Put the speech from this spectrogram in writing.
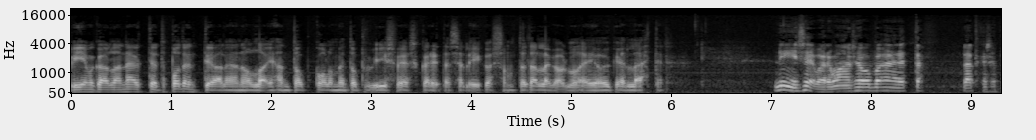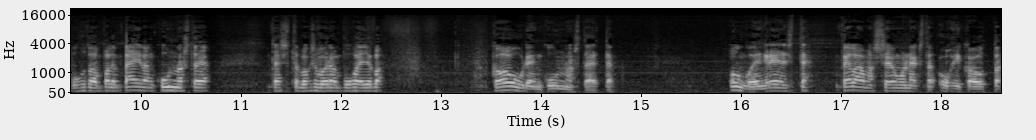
viime kaudella näytti, että potentiaalia on olla ihan top 3, top 5 veskari tässä liikossa, mutta tällä kaudella ei oikein lähtenyt. Niin, se varmaan se on vähän, että lätkässä puhutaan paljon päivän kunnosta ja tässä tapauksessa voidaan puhua jopa kauden kunnosta, että onko Engren sitten pelaamassa jonkunnäköistä ohikautta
